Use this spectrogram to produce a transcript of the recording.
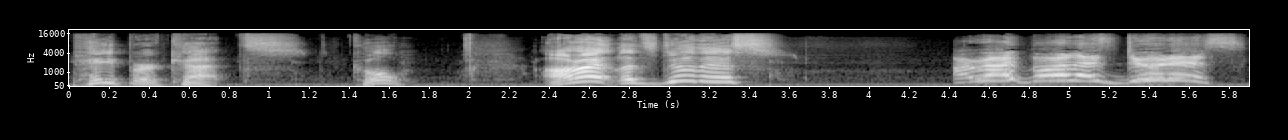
paper cuts. Cool. All right, let's do this. All right, boy, let's do this.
